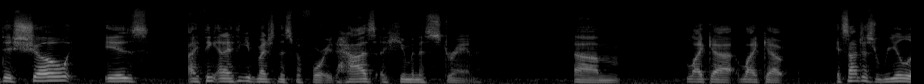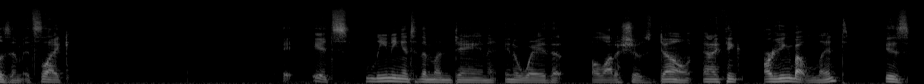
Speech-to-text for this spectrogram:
The show is, I think, and I think you've mentioned this before. It has a humanist strain. Um, like a like a, it's not just realism. It's like. It's leaning into the mundane in a way that a lot of shows don't, and I think arguing about lint is,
